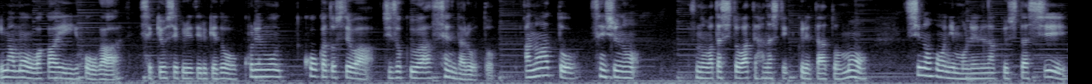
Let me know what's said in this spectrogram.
今もう若い方が説教してくれてるけど、これも効果としては持続はせんだろうと。あの後、先週の、その私と会って話してくれた後も、市の方にも連絡したし、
